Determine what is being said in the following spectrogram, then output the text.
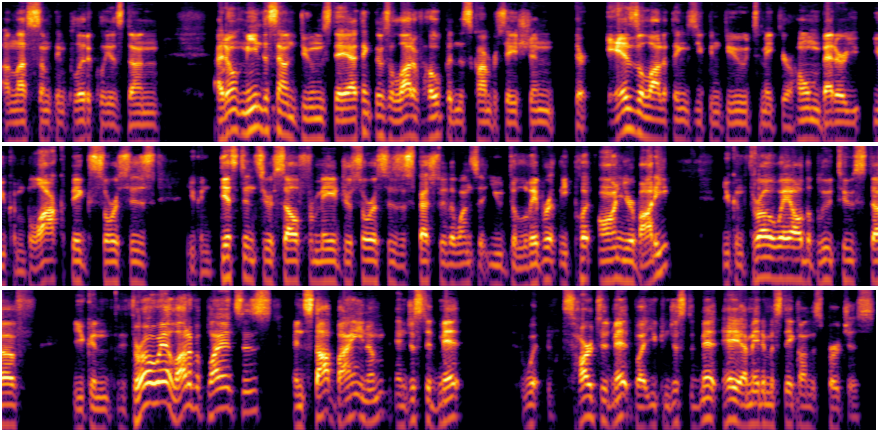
unless something politically is done. I don't mean to sound doomsday. I think there's a lot of hope in this conversation. There is a lot of things you can do to make your home better. You, you can block big sources. You can distance yourself from major sources, especially the ones that you deliberately put on your body. You can throw away all the Bluetooth stuff. You can throw away a lot of appliances and stop buying them and just admit it's hard to admit, but you can just admit, hey, I made a mistake on this purchase.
